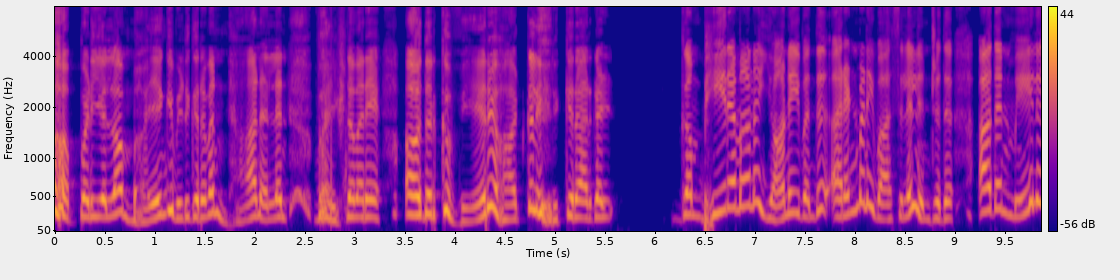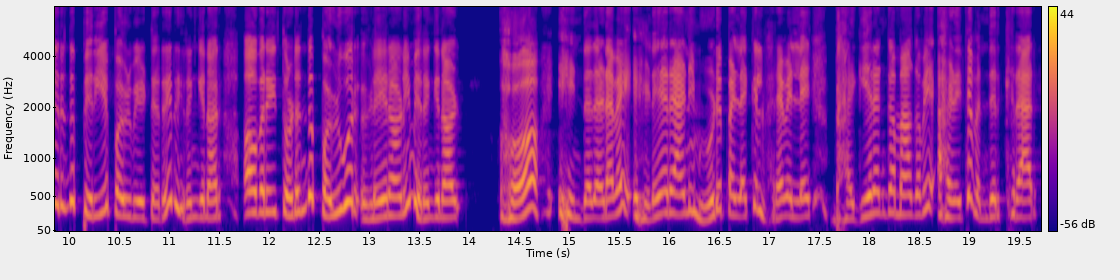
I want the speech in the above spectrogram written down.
அப்படியெல்லாம் மயங்கி விடுகிறவன் நான் அல்லன் வைஷ்ணவரே அதற்கு வேறு ஆட்கள் இருக்கிறார்கள் கம்பீரமான யானை வந்து அரண்மனை வாசலில் நின்றது அதன் மேலிருந்து பெரிய பழுவேட்டரர் இறங்கினார் அவரைத் தொடர்ந்து பழுவூர் இளையராணியும் இறங்கினாள் ஓ இந்த தடவை இளையராணி மூடு பள்ளக்கில் வரவில்லை. பகிரங்கமாகவே அழைத்து வந்திருக்கிறார்.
